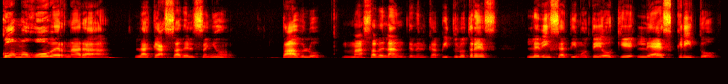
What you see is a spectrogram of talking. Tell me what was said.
¿cómo gobernará la casa del Señor? Pablo, más adelante en el capítulo 3, le dice a Timoteo que le ha escrito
